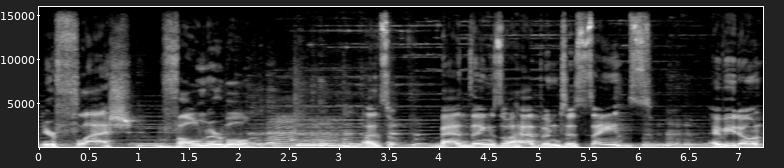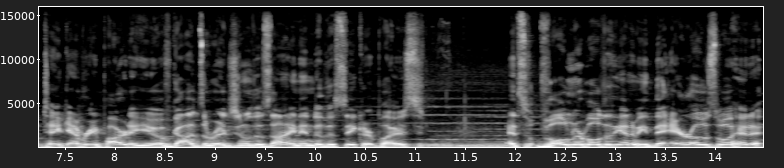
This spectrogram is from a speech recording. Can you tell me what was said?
your flesh vulnerable. That's bad things will happen to saints if you don't take every part of you of God's original design into the secret place. It's vulnerable to the enemy. The arrows will hit it.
